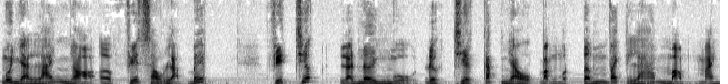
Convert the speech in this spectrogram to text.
Ngôi nhà lá nhỏ ở phía sau là bếp, phía trước là nơi ngủ được chia cắt nhau bằng một tấm vách lá mỏng manh.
